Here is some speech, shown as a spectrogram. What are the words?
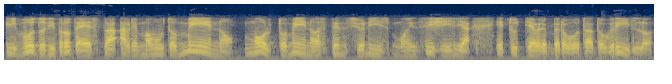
il voto di protesta avremmo avuto meno, molto meno astensionismo in Sicilia e tutti avrebbero votato Grillo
